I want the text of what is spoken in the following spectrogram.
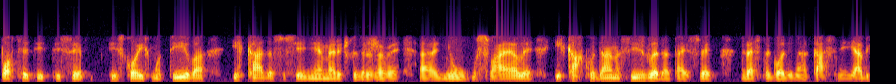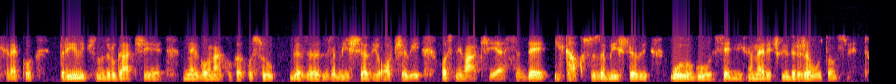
podsjetiti se iz kojih motiva i kada su Sjedinje američke države a, nju usvajale i kako danas izgleda taj svet 200 godina kasnije. Ja bih rekao prilično drugačije nego onako kako su ga zamišljali očevi osnivači SAD i kako su zamišljali ulogu Sjedinjih američkih država u tom svetu.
